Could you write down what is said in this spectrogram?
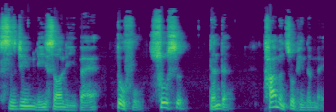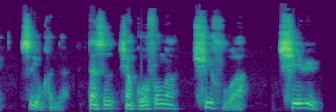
诗经》《离骚》李白、杜甫、苏轼等等，他们作品的美是永恒的，但是像国风啊、曲阜啊、七律、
